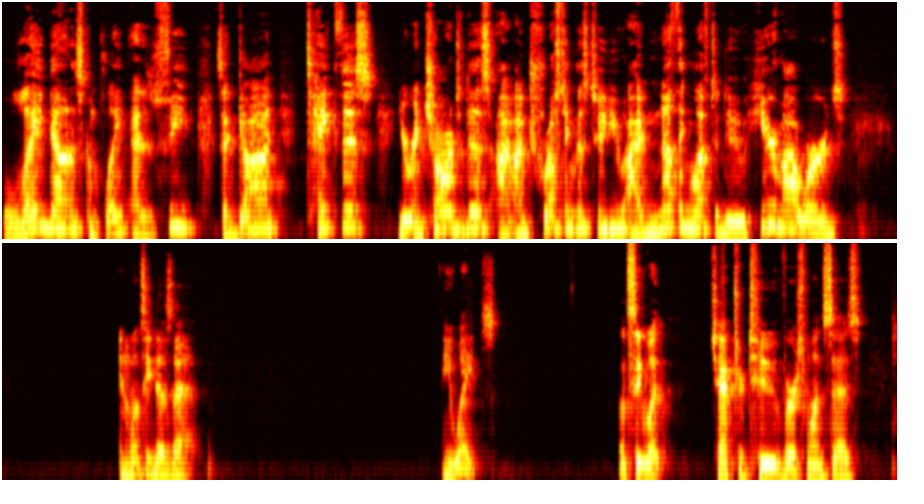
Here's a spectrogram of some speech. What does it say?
laid down his complaint at his feet said god take this. You're in charge of this. I- i'm trusting this to you. I have nothing left to do. Hear my words and once he does that, he waits. Let's see what chapter 2, verse 1 says. It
